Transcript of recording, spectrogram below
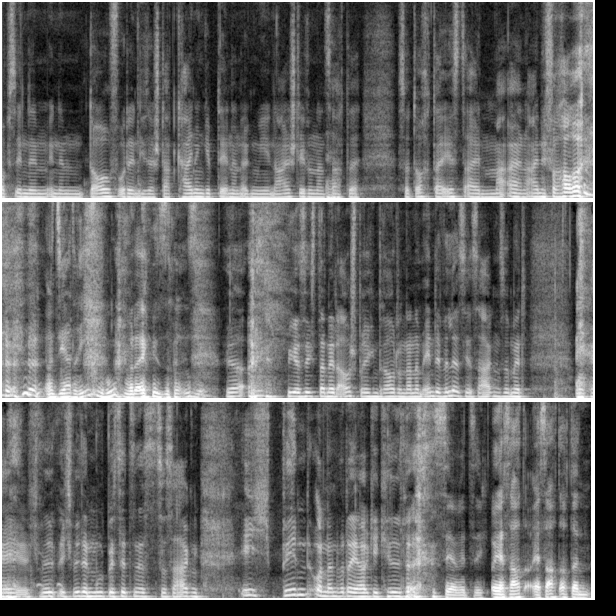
ob es in dem, in dem Dorf oder in dieser Stadt keinen gibt, der ihnen irgendwie nahe steht und dann ja. sagt er, so doch, da ist ein Ma eine Frau. und sie hat Riesenhupen oder irgendwie so. Ja, wie er sich dann nicht aussprechen traut. Und dann am Ende will er es ihr sagen, so mit, okay, ich will, ich will den Mut besitzen, es zu sagen, ich bin, und dann wird er ja gekillt. Sehr witzig. Und er sagt, er sagt auch dann,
